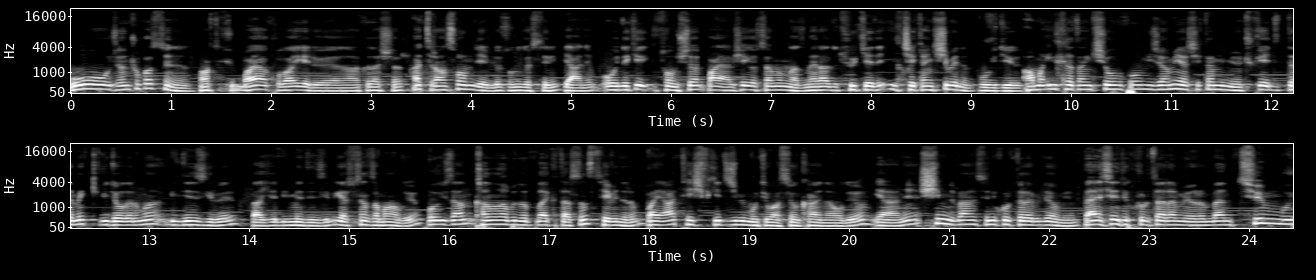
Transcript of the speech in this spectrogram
Oo canın çok az senin. Artık bayağı kolay geliyor yani arkadaşlar. Ha transform diyebiliyoruz onu göstereyim. Yani oyundaki sonuçta bayağı bir şey göstermem lazım. Herhalde Türkiye'de ilk çeken kişi benim bu videoyu. Ama ilk atan kişi olup olmayacağımı gerçekten bilmiyorum. Çünkü editlemek videolarımı bildiğiniz gibi belki de bilmediğiniz gibi gerçekten zaman alıyor. O yüzden kanala abone olup like atarsanız sevinirim. Bayağı teşvik edici bir motivasyon kaynağı oluyor. Yani şimdi ben seni kurtarabiliyor muyum? Ben seni kurtaramıyorum. Ben tüm bu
